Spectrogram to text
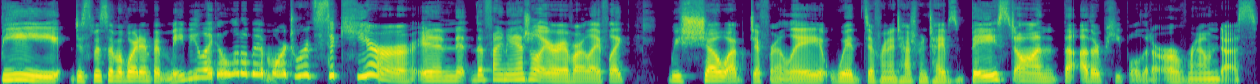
be dismissive avoidant, but maybe like a little bit more towards secure in the financial area of our life. Like we show up differently with different attachment types based on the other people that are around us.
